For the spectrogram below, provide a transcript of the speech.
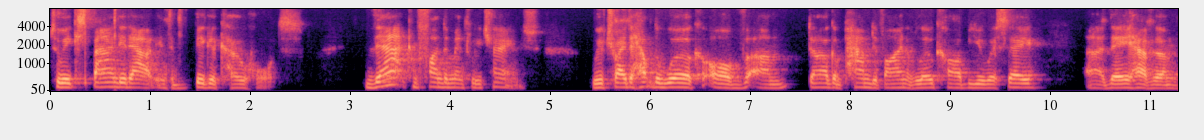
to expand it out into bigger cohorts. That can fundamentally change. We've tried to help the work of um, Doug and Pam Devine of Low Carb USA. Uh, they have um,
